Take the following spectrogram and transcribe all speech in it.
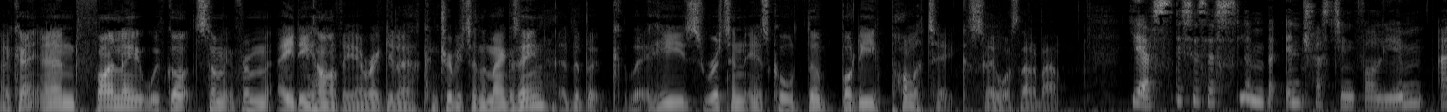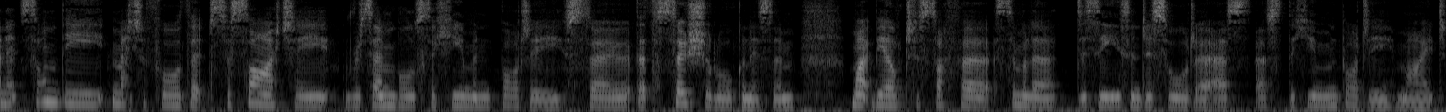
Okay, and finally, we've got something from A.D. Harvey, a regular contributor to the magazine. The book that he's written is called The Body Politic. So, what's that about? Yes, this is a slim but interesting volume, and it's on the metaphor that society resembles the human body, so that the social organism might be able to suffer similar disease and disorder as, as the human body might.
